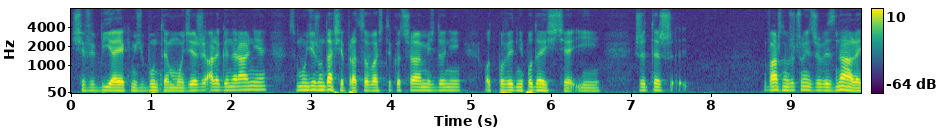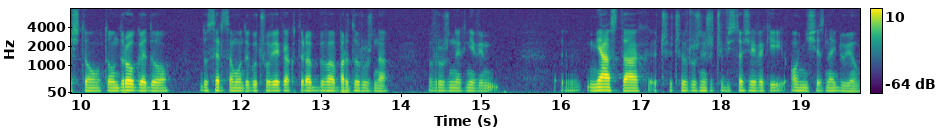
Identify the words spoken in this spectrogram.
się wybija jakimś buntem młodzieży, ale generalnie z młodzieżą da się pracować, tylko trzeba mieć do niej odpowiednie podejście i że też ważną rzeczą jest, żeby znaleźć tą, tą drogę do, do serca młodego człowieka, która bywa bardzo różna w różnych, nie wiem, y, miastach czy, czy w różnych rzeczywistościach, w jakiej oni się znajdują.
